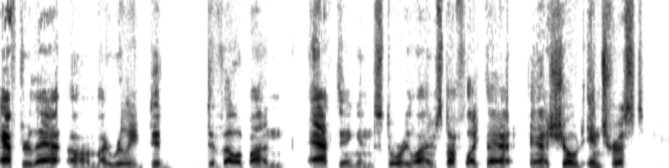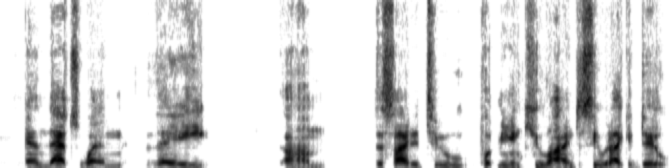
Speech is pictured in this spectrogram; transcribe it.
after that, um, I really did develop on acting and storyline and stuff like that. And I showed interest. And that's when they um, decided to put me in Q line to see what I could do.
